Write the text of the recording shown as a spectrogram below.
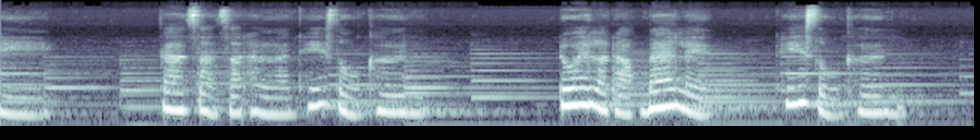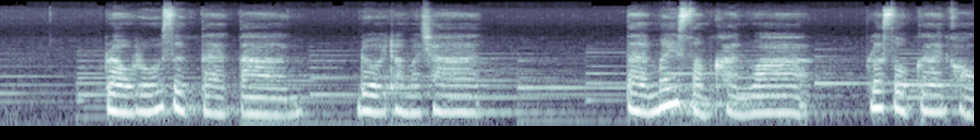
ถี่การสั่นสะเทือนที่สูงขึ้น ด้วยระดับแม่เหล็ก ที่สูงขึ้น เรารู้สึกแตกต่างโดยธรรมชาติ แต่ไม่สำคัญว่า ประสบการณ์ของ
